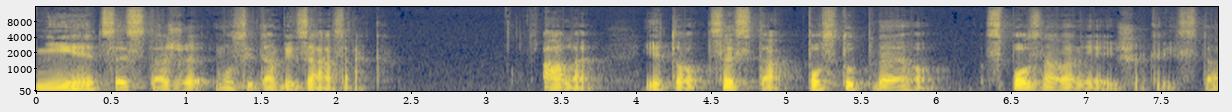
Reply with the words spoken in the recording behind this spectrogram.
nie je cesta, že musí tam byť zázrak. Ale je to cesta postupného spoznávania Ježiša Krista,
